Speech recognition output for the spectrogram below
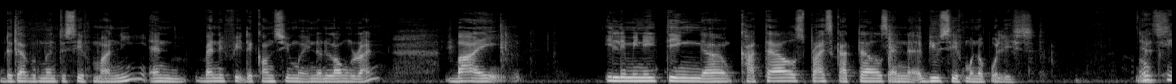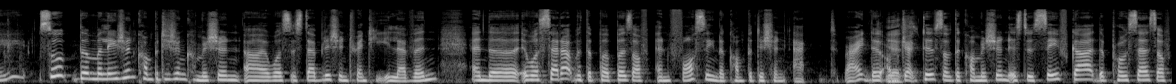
the government to save money and benefit the consumer in the long run by eliminating uh, cartels, price cartels, and abusive monopolies. Yes. Okay. So the Malaysian Competition Commission uh, was established in 2011 and the, it was set up with the purpose of enforcing the Competition Act, right? The yes. objectives of the commission is to safeguard the process of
